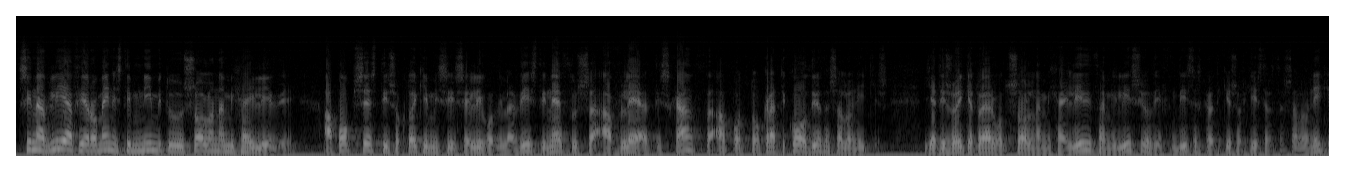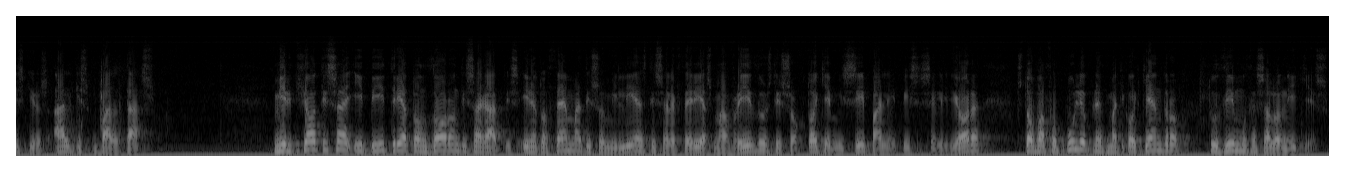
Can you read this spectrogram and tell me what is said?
Συναυλία αφιερωμένη στη μνήμη του Σόλωνα Μιχαηλίδη. Απόψε στις 8.30 σε λίγο δηλαδή στην αίθουσα Αυλαία της Χάνθ από το Κρατικό Οδείο Θεσσαλονίκης. Για τη ζωή και το έργο του Σόλωνα Μιχαηλίδη θα μιλήσει ο Διευθυντής της Κρατικής Ορχήστρας Θεσσαλονίκης, κ. Άλκης Μπαλτάς. Μυρτιώτησα η ποιήτρια των δώρων της αγάπης. Είναι το θέμα της ομιλίας της Ελευθερίας Μαυρίδου στις 8.30, πάλι επίσης σε λίγη ώρα, στο Βαφοπούλιο Πνευματικό Κέντρο του Δήμου Θεσσαλονίκης.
